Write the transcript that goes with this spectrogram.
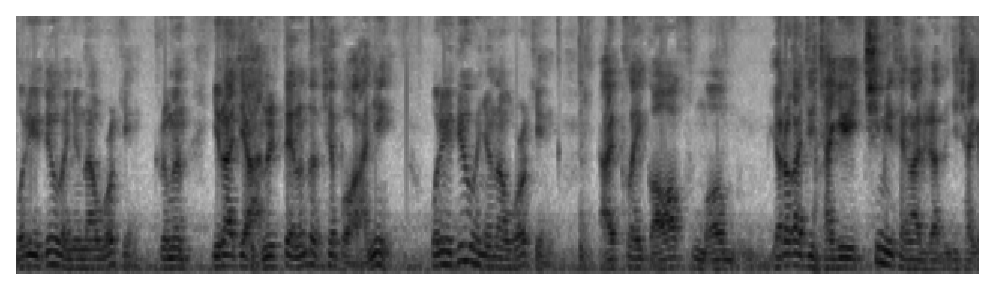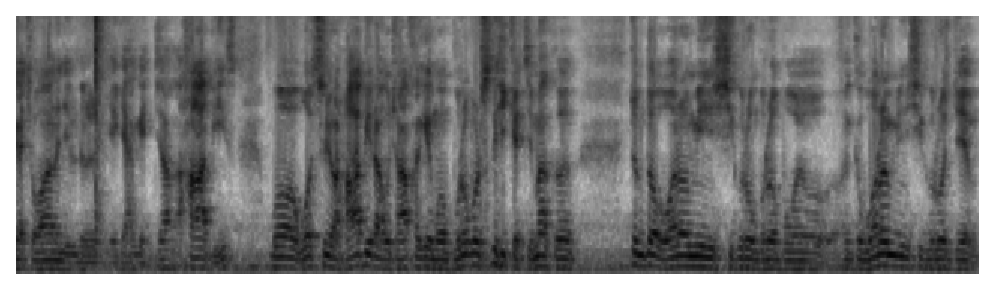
What do you do when you're not working? 그러면 일하지 않을 때는 도대체 뭐 하니? What do you do when you're not working? I play golf. 뭐 여러 가지 자기 취미 생활이라든지 자기가 좋아하는 일들을 얘기하겠죠. hobbies. 뭐 what's your hobby라고 정확하게 뭐 물어볼 수도 있겠지만 그건 좀 더 원어민식으로 물어보 그러니까 원어민식으로 이제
